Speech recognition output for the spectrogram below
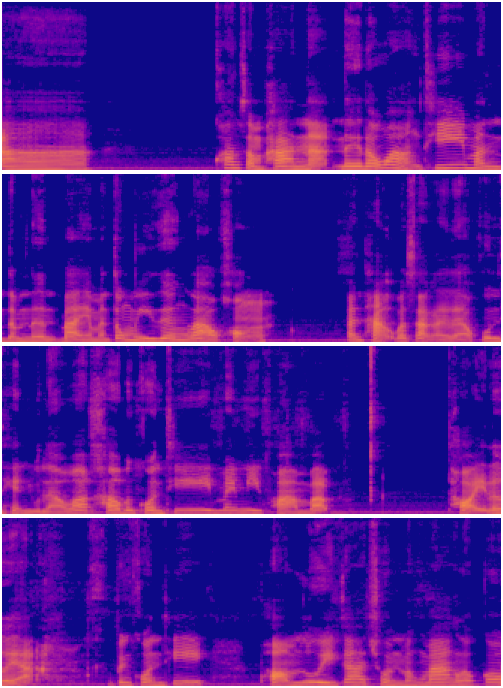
อ่าความสัมพันธ์อะในระหว่างที่มันดำเนินไปมันต้องมีเรื่องราวของปัญหาอุปสรรคอะไรแล้ว คุณเห็นอยู่แล้วว่าเขาเป็นคนที่ไม่มีความแบบถอยเลยอะเป็นคนที่พร้อมลุยกล้าชนมาก ๆ แล้วก็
